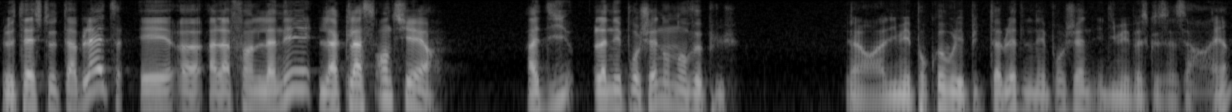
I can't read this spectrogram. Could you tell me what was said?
Le test tablette, et euh, à la fin de l'année, la classe entière a dit l'année prochaine, on n'en veut plus. Alors, on a dit mais pourquoi vous voulez plus de tablette l'année prochaine? Il dit mais parce que ça ne sert à rien.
